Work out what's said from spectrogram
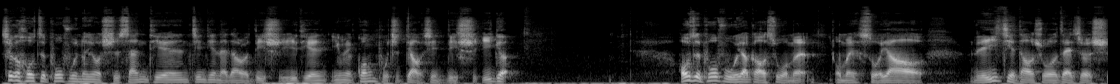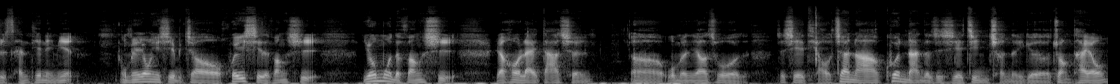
这个猴子泼符呢有十三天，今天来到了第十一天，因为光谱是调性第十一个。猴子泼符要告诉我们，我们所要理解到说，在这十三天里面，我们要用一些比较诙谐的方式、幽默的方式，然后来达成呃我们要做这些挑战啊、困难的这些进程的一个状态哦。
